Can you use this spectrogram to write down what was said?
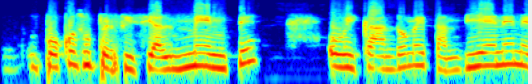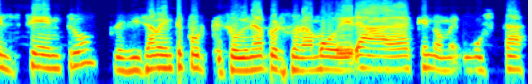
un poco superficialmente, ubicándome también en el centro, precisamente porque soy una persona moderada, que no me gusta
